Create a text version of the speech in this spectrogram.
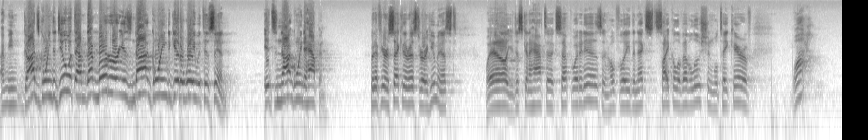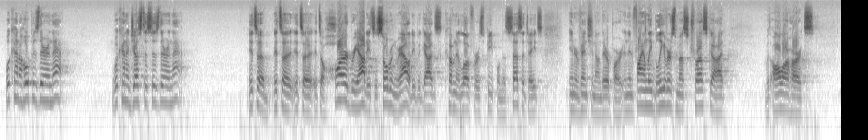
I mean, God's going to deal with that. That murderer is not going to get away with his sin. It's not going to happen. But if you're a secularist or a humanist, well, you're just going to have to accept what it is, and hopefully the next cycle of evolution will take care of what? What kind of hope is there in that? What kind of justice is there in that? It's a, it's, a, it's, a, it's a hard reality, it's a sobering reality, but God's covenant love for his people necessitates intervention on their part. And then finally, believers must trust God with all our hearts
